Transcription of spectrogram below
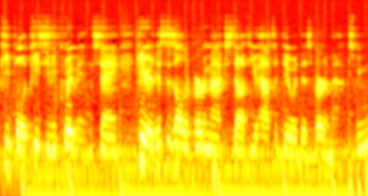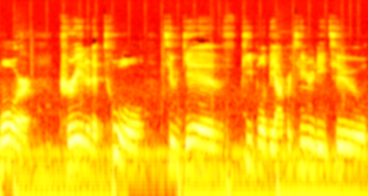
people a piece of equipment and saying here this is all the Vertimax stuff you have to do with this Vertimax. We more created a tool to give people the opportunity to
